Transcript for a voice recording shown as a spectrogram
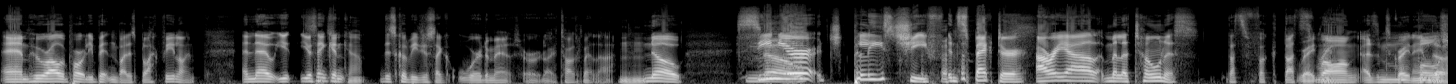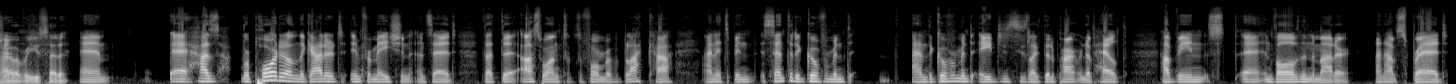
um, who were all reportedly bitten by this black feline. And now you, you're Sexy thinking cat. this could be just like word of mouth or like talking about that. Mm-hmm. No, senior ch- police chief inspector Ariel Melatonis. That's fuck. That's Great name. wrong as It's a great name, bullshit though, however you said it. um, uh, has reported on the gathered information and said that the Aswang took the form of a black cat and it's been sent to the government and the government agencies like the Department of Health have been uh, involved in the matter and have spread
